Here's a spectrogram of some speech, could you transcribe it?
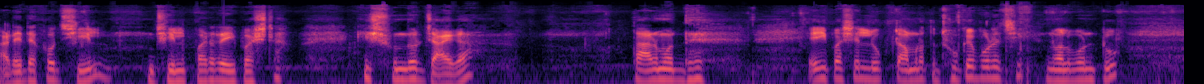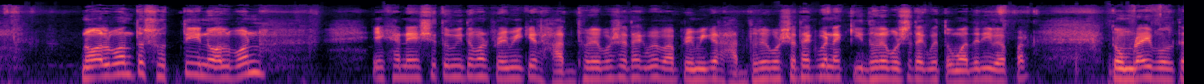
আর এই দেখো ঝিল ঝিল পাড়ের এই পাশটা, কি সুন্দর জায়গা। তার মধ্যে এই পাশের লুকটা আমরা তো ঢুকে পড়েছি, নলবন টু নলবন তো সত্যিই নলবন। এখানে এসে তুমি তোমার প্রেমিকের হাত ধরে বসে থাকবে বা প্রেমিকের হাত ধরে বসে থাকবে না কি ধরে বসে থাকবে তোমাদেরই ব্যাপার, তোমরাই বলতে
